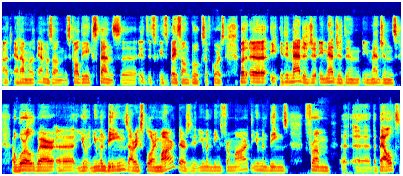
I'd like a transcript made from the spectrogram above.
at, at, Amazon. It's called The Expanse. Uh, it, it's, it's based on books, of course, but uh, it, it imagines, imagines, a world where uh, human beings are exploring Mars. There's human beings from Mars, human beings from uh, uh, the belt,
